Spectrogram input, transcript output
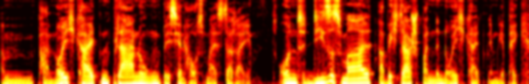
ein paar Neuigkeiten, Planungen, bisschen Hausmeisterei. Und dieses Mal habe ich da spannende Neuigkeiten im Gepäck.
